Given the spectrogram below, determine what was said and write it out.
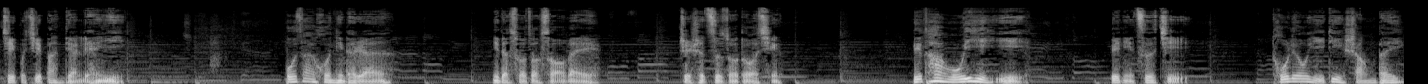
激不起半点涟漪。不在乎你的人，你的所作所为，只是自作多情。与他无意义，与你自己，徒留一地伤悲。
